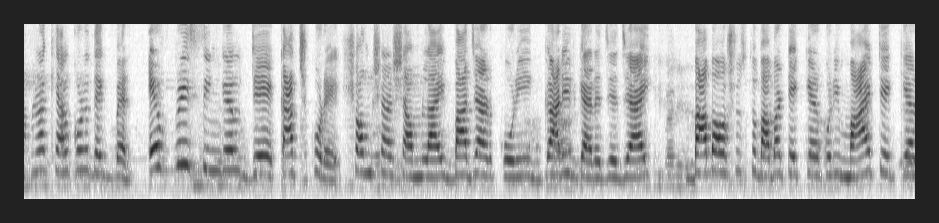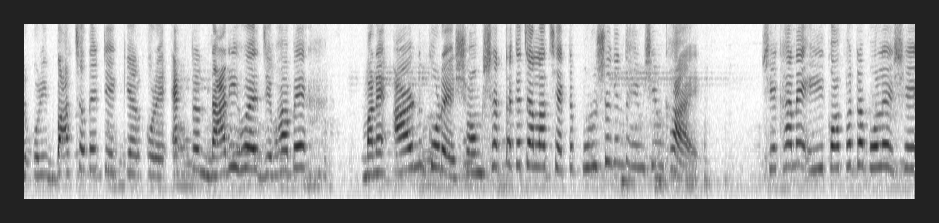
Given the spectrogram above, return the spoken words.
আপনারা খেয়াল করে দেখবেন এভরি সিঙ্গেল ডে কাজ করে সংসার সামলাই বাজার করি গাড়ির গ্যারেজে যাই বাবা অসুস্থ বাবা টেক কেয়ার করি মায়ের টেক কেয়ার করি বাচ্চাদের টেক কেয়ার করে একটা নারী হয়ে যেভাবে মানে আর্ন করে সংসারটাকে চালাচ্ছে একটা পুরুষও কিন্তু হিমশিম খায়। সেখানে এই কথাটা বলে সে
